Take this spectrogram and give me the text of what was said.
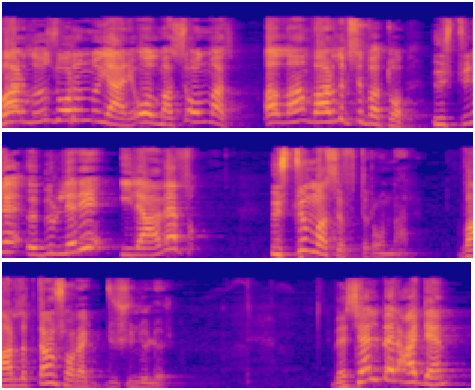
varlığı zorunlu yani. Olmazsa olmaz. Allah'ın varlık sıfatı o. Üstüne öbürleri ilave üstün vasıftır onlar. Varlıktan sonra düşünülür. Ve selbel adem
